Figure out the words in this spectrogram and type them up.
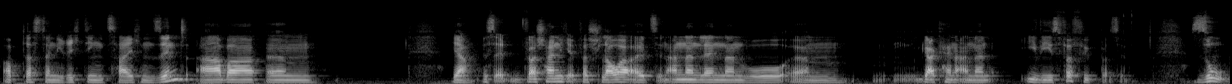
ob das dann die richtigen Zeichen sind. Aber ähm, ja, ist wahrscheinlich etwas schlauer als in anderen Ländern, wo ähm, gar keine anderen EVs verfügbar sind. So,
